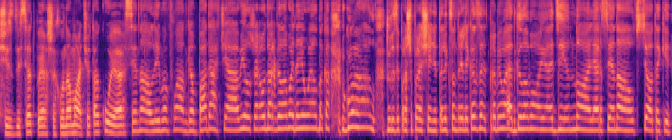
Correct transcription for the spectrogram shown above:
61 хвилина матчу атакує Арсенал лівим флангом. Подача. Вілшер, удар головой Дані Уелбека. Гол! Друзі, прошу прощения, это Александр Леказет пробивает головой 1-0. Арсенал все-таки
